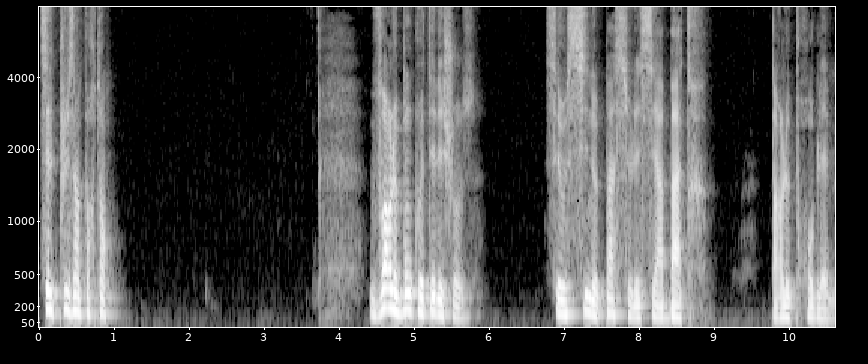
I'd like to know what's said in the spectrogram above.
C'est le plus important. Voir le bon côté des choses, c'est aussi ne pas se laisser abattre par le problème.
